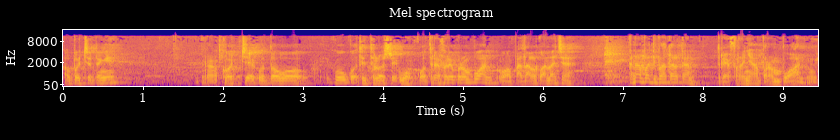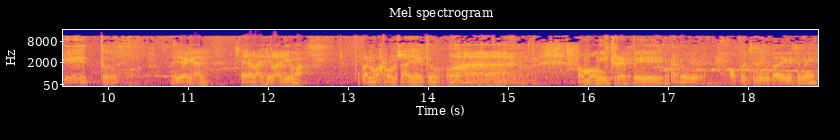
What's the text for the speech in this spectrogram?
apa jenenge? Ya, gojek utawa iku kok didelok sik wah kok driver perempuan? Wah batalkan aja. Kenapa dibatalkan? Drivernya perempuan gitu. Ya kan? Saya laki-laki pak. Bukan mahram saya itu. Wah omongi grepe karo apa jenenge tadi jenenge?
